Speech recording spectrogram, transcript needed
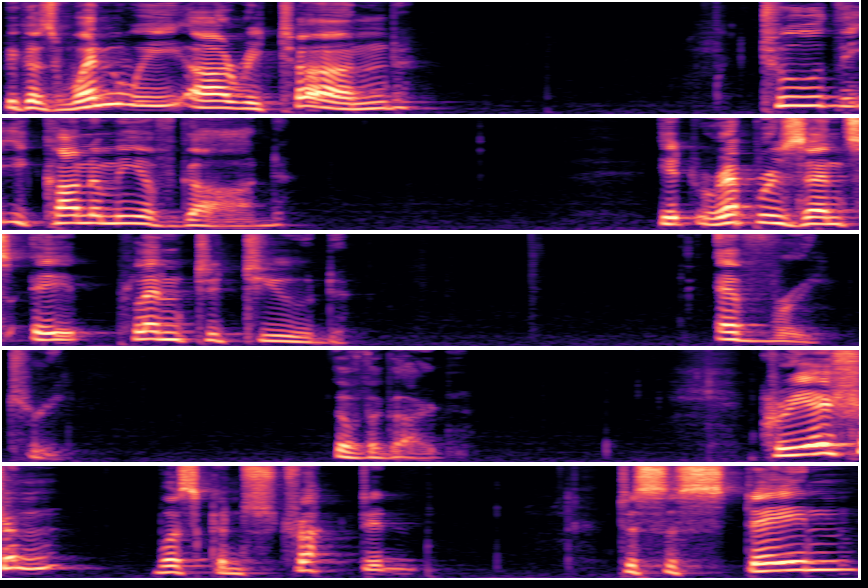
Because when we are returned to the economy of God, it represents a plentitude. Every tree of the garden. Creation was constructed to sustain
